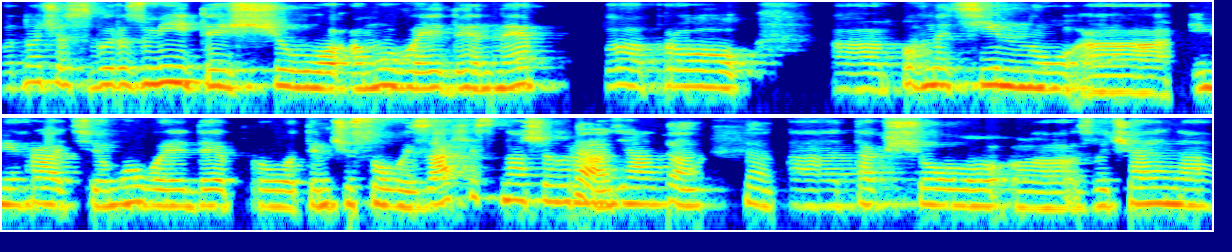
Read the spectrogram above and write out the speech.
Водночас ви розумієте, що мова йде не про повноцінну імміграцію, мова йде про тимчасовий захист наших Так, громадян. так, так. Так що, звичайно,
